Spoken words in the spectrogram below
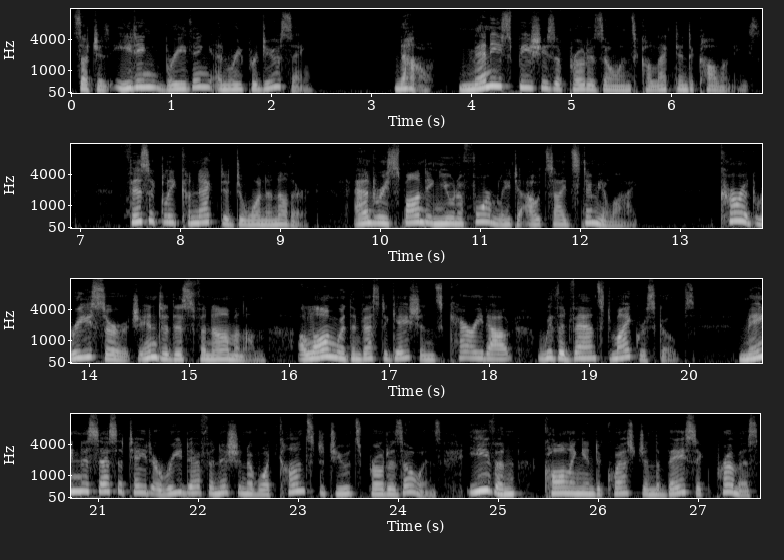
such as eating, breathing, and reproducing. Now, many species of protozoans collect into colonies, physically connected to one another, and responding uniformly to outside stimuli. Current research into this phenomenon along with investigations carried out with advanced microscopes, may necessitate a redefinition of what constitutes protozoans, even calling into question the basic premise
